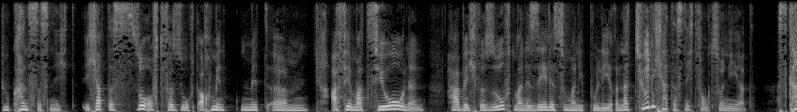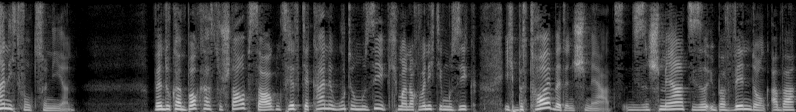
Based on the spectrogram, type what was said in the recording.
Du kannst es nicht. Ich habe das so oft versucht, auch mit, mit ähm, Affirmationen habe ich versucht, meine Seele zu manipulieren. Natürlich hat das nicht funktioniert. Es kann nicht funktionieren. Wenn du keinen Bock hast zu staubsaugen, hilft dir keine gute Musik. Ich meine, auch wenn ich die Musik, ich betäube den Schmerz, diesen Schmerz, diese Überwindung, aber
